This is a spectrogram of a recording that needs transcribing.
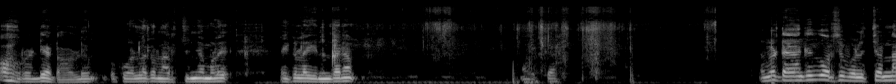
ഓ റെഡി കേട്ടോ വെള്ളി വെള്ളമൊക്കെ നിറച്ച് നമ്മൾ അതിലേക്കുള്ള ഇന്ധനം നമ്മൾ ടാങ്കിക്ക് കുറച്ച് വെളിച്ചെണ്ണ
